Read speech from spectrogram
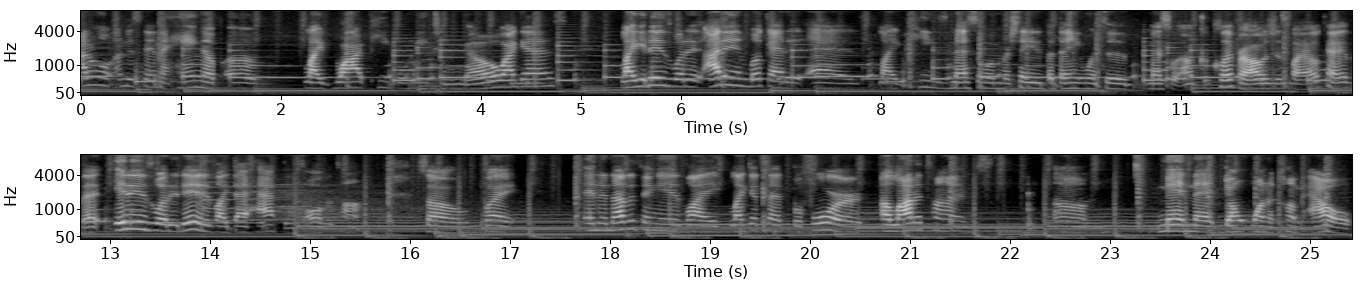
I don't understand the hang up of like why people need to know i guess like it is what it i didn't look at it as like he's messing with Mercedes, but then he went to mess with Uncle Clifford. I was just like, okay, that it is what it is. Like that happens all the time. So, but and another thing is like like I said before, a lot of times um men that don't want to come out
